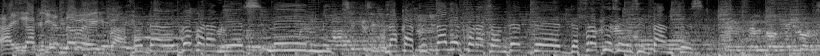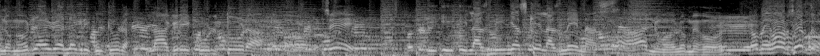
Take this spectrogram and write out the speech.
hay aquí en Dabeiba. Dabeiba para mí es mi- mi- la capital y el corazón de, de- de propios y visitantes. Lo mejor de Dabeiba es la agricultura. La agricultura. Sí. Y, y- y las niñas que las nenas. Ah, no, lo mejor. Lo mejor, ¿cierto?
